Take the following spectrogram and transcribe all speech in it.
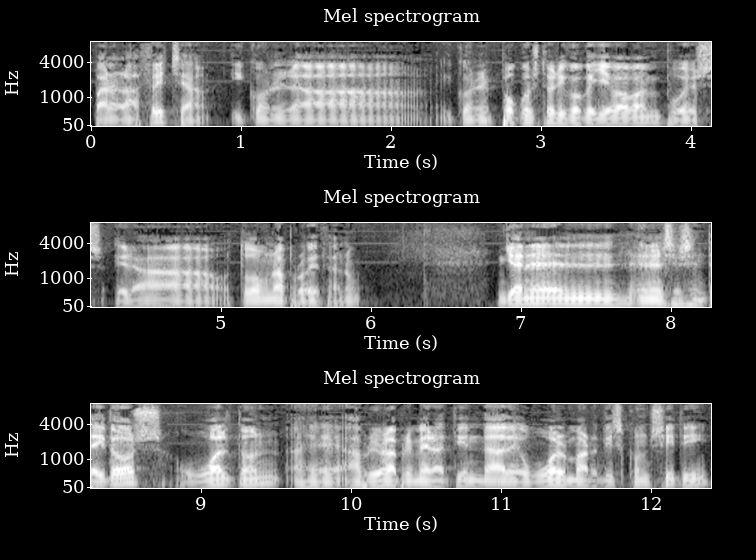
para la fecha y con la y con el poco histórico que llevaban, pues era toda una proeza, ¿no? Ya en el, en el 62, Walton eh, abrió la primera tienda de Walmart Discount City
